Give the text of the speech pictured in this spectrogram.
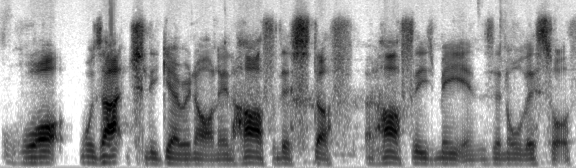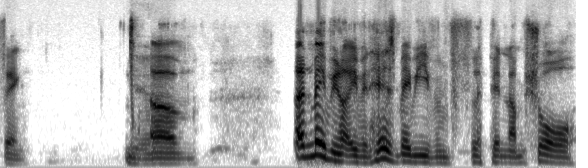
what was actually going on in half of this stuff and half of these meetings and all this sort of thing. Yeah. Um, and maybe not even his, maybe even flipping. I'm sure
